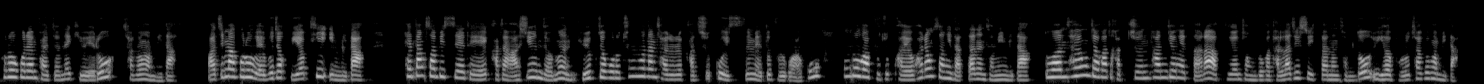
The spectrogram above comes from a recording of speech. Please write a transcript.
프로그램 발전의 기회로 작용합니다. 마지막으로 외부적 위협 T입니다. 해당 서비스에 대해 가장 아쉬운 점은 교육적으로 충분한 자료를 갖추고 있음에도 불구하고 홍보가 부족하여 활용성이 낮다는 점입니다. 또한 사용자가 갖춘 환경에 따라 구현 정도가 달라질 수 있다는 점도 위협으로 작용합니다.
